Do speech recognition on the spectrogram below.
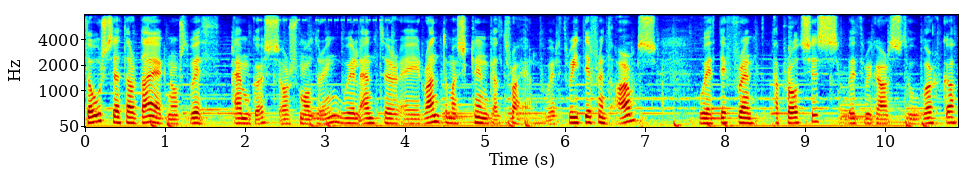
Those that are diagnosed with MGUS or smoldering will enter a randomized clinical trial with three different arms with different approaches with regards to workup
